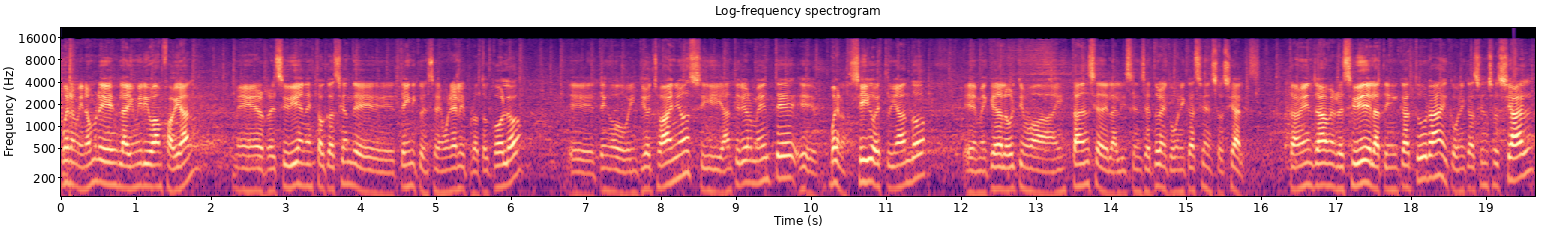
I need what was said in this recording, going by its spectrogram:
Bueno, mi nombre es Vladimir Iván Fabián. Me recibí en esta ocasión de técnico en ceremonial y protocolo. Eh, tengo 28 años y anteriormente, eh, bueno, sigo estudiando. Eh, me queda la última instancia de la licenciatura en comunicaciones sociales. También ya me recibí de la tecnicatura en comunicación social.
